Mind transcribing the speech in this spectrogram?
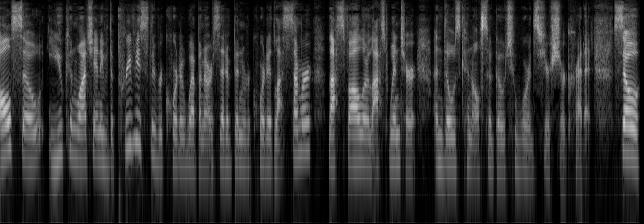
Also, you can watch any of the previously recorded webinars that have been recorded last summer, last fall, or last winter, and those can also go towards your SURE credit. So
